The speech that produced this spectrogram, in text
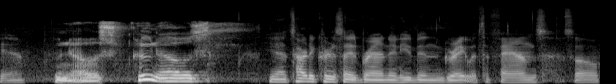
yeah. who knows? Who knows? Yeah, it's hard to criticize Brandon. He's been great with the fans. So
